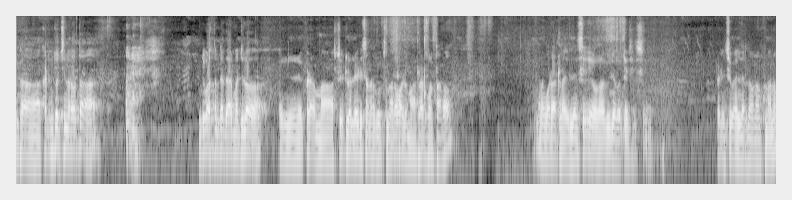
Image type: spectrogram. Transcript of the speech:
ఇక అక్కడి నుంచి వచ్చిన తర్వాత ఇంటికి వస్తుంటే దారి మధ్యలో ఇక్కడ మా స్ట్రీట్లో లేడీస్ అందరూ కూర్చున్నారో వాళ్ళు మాట్లాడుకుంటున్నారు. మనం కూడా అట్లా వదిలేసి ఒక వీడియో పెట్టేసేసి ఇక్కడి నుంచి బయలుదేరదామని అనుకున్నాను.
